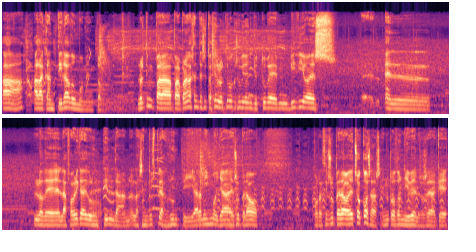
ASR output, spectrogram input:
a, al acantilado un momento. Lo último, para, para poner a la gente en situación, lo último que he subido en YouTube en vídeo es el lo de la fábrica de Gruntilda, las industrias Grunti, y ahora mismo ya he superado, por decir superado, he hecho cosas en otros dos niveles, o sea que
